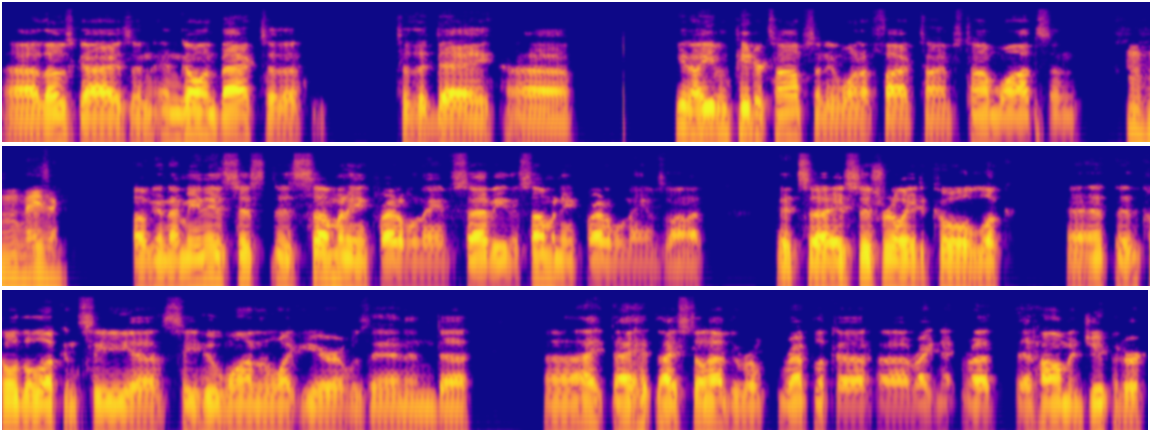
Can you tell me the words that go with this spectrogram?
uh, those guys, and and going back to the to the day, uh, you know, even Peter Thomson who won it five times, Tom Watson, mm-hmm, amazing. Hogan. I mean, it's just there's so many incredible names. Seve, there's so many incredible names on it. It's uh, it's just really the cool look, uh, uh, cool to look and see uh, see who won and what year it was in. And uh, uh, I, I, I still have the re- replica uh, right, right at home in Jupiter,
